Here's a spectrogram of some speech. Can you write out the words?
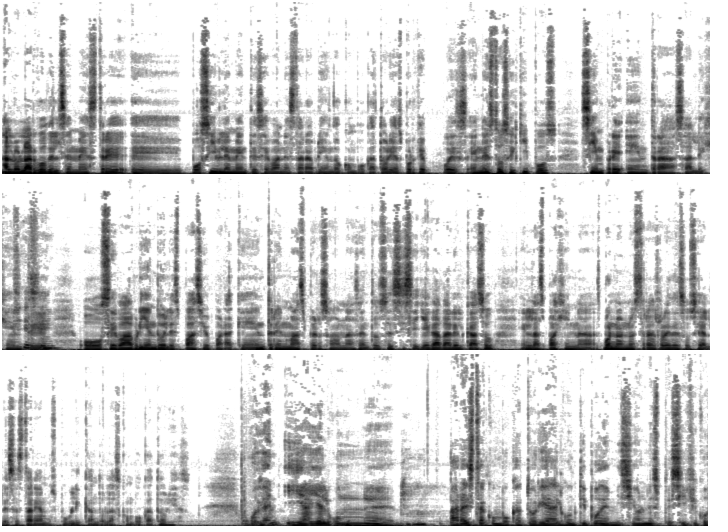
a lo largo del semestre eh, posiblemente se van a estar abriendo convocatorias, porque pues en estos equipos siempre entra, sale gente o se va abriendo el espacio para que entren más personas. Entonces, si se llega a dar el caso, en las páginas, bueno, en nuestras redes sociales estaríamos publicando las convocatorias. Oigan, ¿y hay algún, eh, para esta convocatoria, algún tipo de misión específico?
